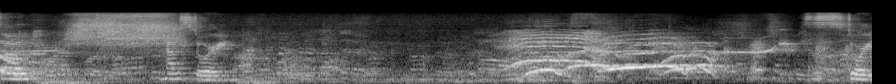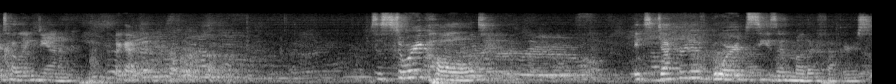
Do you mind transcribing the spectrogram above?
So, I have a story. Storytelling Deanna. Okay. It's a story called It's Decorative Gourd Season Motherfuckers.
